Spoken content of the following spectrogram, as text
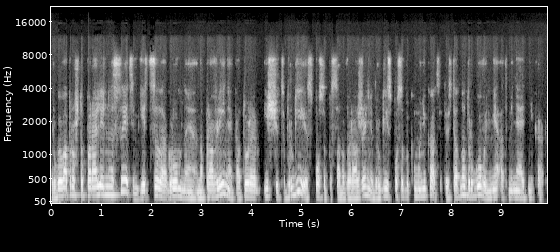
Другой вопрос, что параллельно с этим есть целое огромное направление, которое ищет другие способы самовыражения, другие способы коммуникации. То есть одно другого не отменяет никак.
